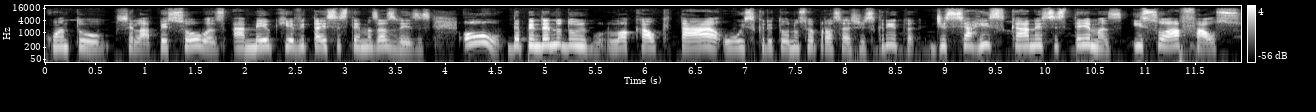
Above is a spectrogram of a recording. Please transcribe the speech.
quanto, sei lá, pessoas, a meio que evitar esses temas às vezes. Ou, dependendo do local que tá o escritor no seu processo de escrita, de se arriscar nesses temas e soar falso.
